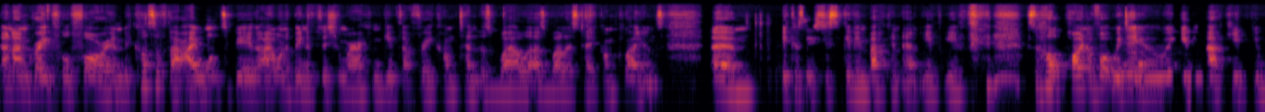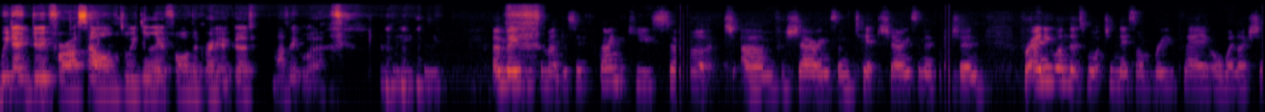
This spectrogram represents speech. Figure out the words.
and I'm grateful for it. And because of that, I want to be I want to be in a position where I can give that free content as well as well as take on clients, um, because it's just giving back. And um, you've, you've it's the whole point of what we do. We give it back. You, we don't do it for ourselves. We do it for the greater good, as it were. Amazing. Amazing, Samantha. So thank you so much um, for sharing some tips, sharing some information for anyone that's watching this on replay or when I share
